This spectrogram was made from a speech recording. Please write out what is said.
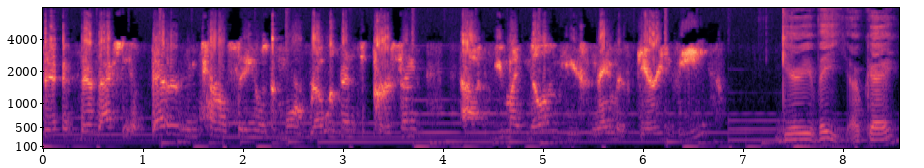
there, there's actually a better internal saying with a more relevant person. Uh, you might know him. His name is Gary V. Gary V. Okay.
